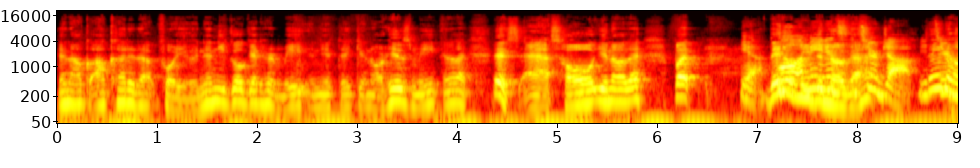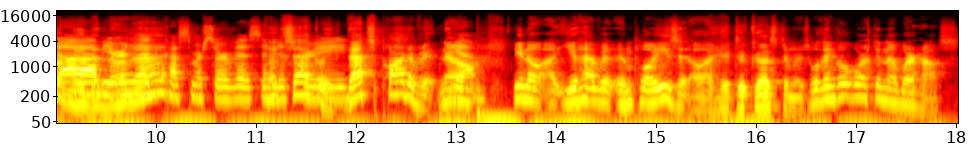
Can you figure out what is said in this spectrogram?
and I'll I'll cut it up for you. And then you go get her meat and you're thinking or his meat and like this asshole. You know that, but. Yeah. they well, don't I mean, to know it's, it's your job. It's They your don't need job. to You're know in the customer service industry. Exactly. That's part of it. Now, Yeah. you know, uh, you have employees that, oh, I hate the customers. Well, then go work in a warehouse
